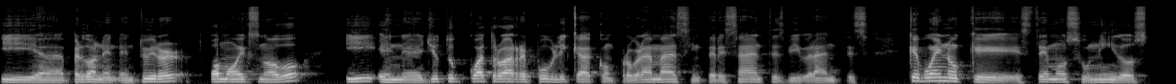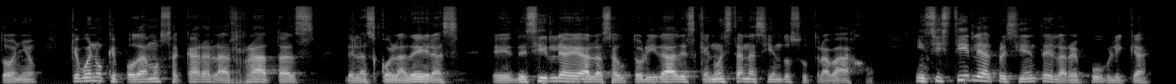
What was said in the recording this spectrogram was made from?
y, perdón, en, Twitter, Homo Exnovo y en eh, YouTube 4A República con programas interesantes, vibrantes. Qué bueno que estemos unidos, Toño. Qué bueno que podamos sacar a las ratas de las coladeras, eh, decirle a las autoridades que no están haciendo su trabajo, insistirle al presidente de la República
